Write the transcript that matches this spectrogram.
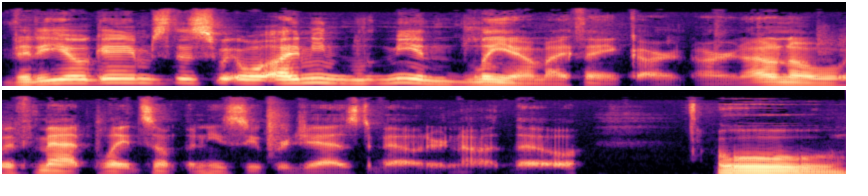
video games this week. Well, I mean, me and Liam, I think, aren't aren't. I don't know if Matt played something he's super jazzed about or not, though. Oh,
